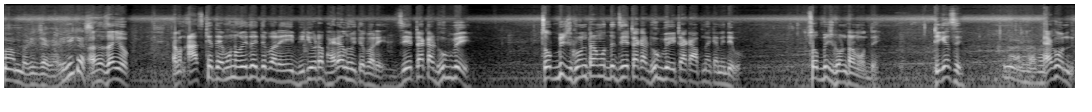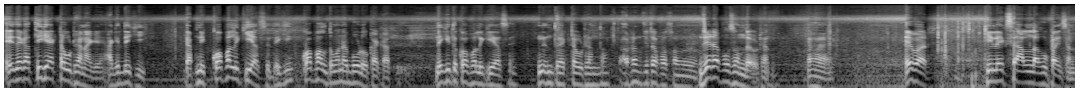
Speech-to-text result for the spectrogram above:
মাম বাড়ির জায়গায় ঠিক আছে? আচ্ছা যাই হোক। এখন আজকে তো এমন হয়ে যাইতে পারে এই ভিডিওটা ভাইরাল হইতে পারে যে টাকা ঢুকবে চব্বিশ ঘণ্টার মধ্যে যে টাকা ঢুকবে এই টাকা আপনাকে আমি দেবো। চব্বিশ ঘণ্টার মধ্যে ঠিক আছে? এখন এই জায়গা থেকে একটা উঠান আগে আগে দেখি। আপনি কপালে কি আছে? দেখি কপাল তো মানে বড় কাকার দেখি তো কপালে কি আছে। নিন তো একটা উঠান তো। আপনার যেটা পছন্দ। যেটা পছন্দ হয় উঠান। হ্যাঁ। এবার কি লেখছে? আল্লাহু পাইছেন।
